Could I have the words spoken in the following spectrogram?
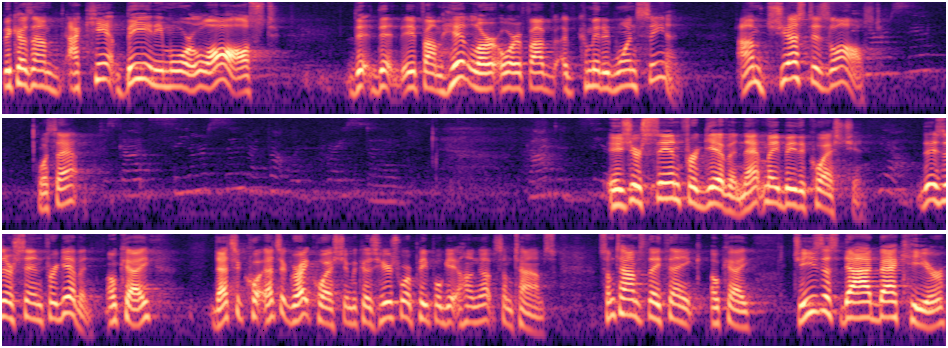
because I'm, I can't be any more lost than, if I'm Hitler or if I've committed one sin. I'm just as lost. What's that? Does God see our sin? I thought when Christ died, God didn't see our Is your sin forgiven? That may be the question. Yeah. Is their sin forgiven? Okay, that's a, that's a great question because here's where people get hung up sometimes. Sometimes they think, okay, Jesus died back here,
